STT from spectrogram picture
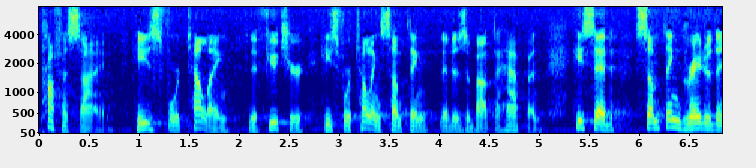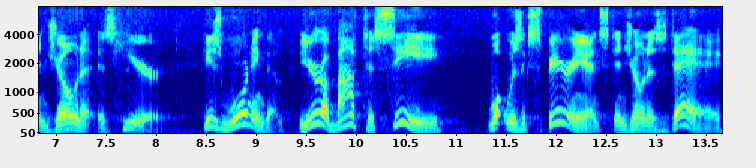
prophesying. He's foretelling the future. He's foretelling something that is about to happen. He said, Something greater than Jonah is here. He's warning them. You're about to see what was experienced in Jonah's day,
